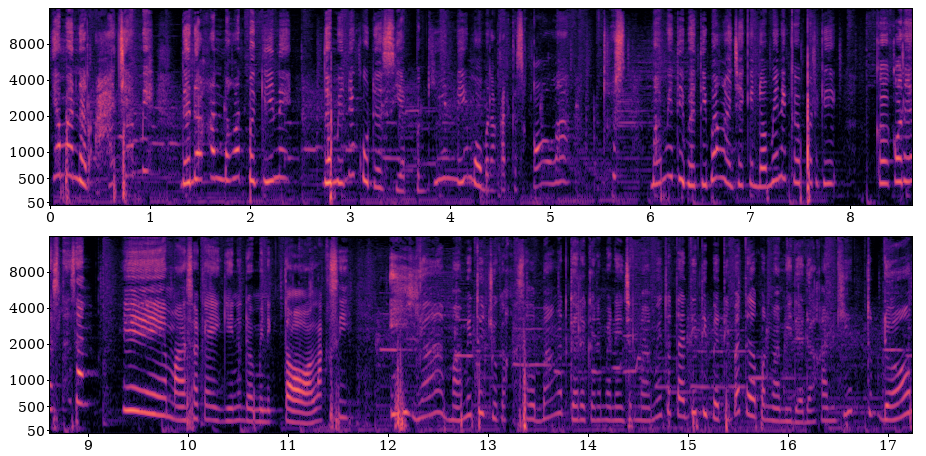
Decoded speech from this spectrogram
Ya bener aja mi. Dadakan banget begini. Dominic udah siap begini mau berangkat ke sekolah. Terus mami tiba-tiba ngajakin Dominic ke pergi ke Korea Selatan Ih, masa kayak gini Dominic tolak sih? Iya, mami tuh juga kesel banget gara-gara manajer mami tuh tadi tiba-tiba telepon mami dadakan gitu dong.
